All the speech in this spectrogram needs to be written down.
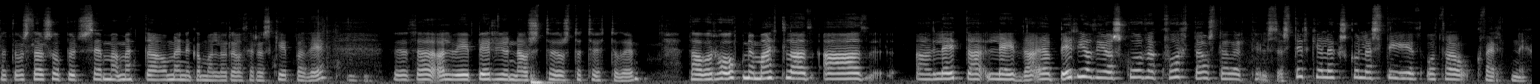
þetta var starfsópur sem að menta og menningamálar á þeirra skipaði, uh, það alveg í byrjun árs 2020, þá var hópnum ætlað að að leita leiða eða byrja á því að skoða hvort ástafar til þess að styrkja leikskóla stíð og þá hvernig.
